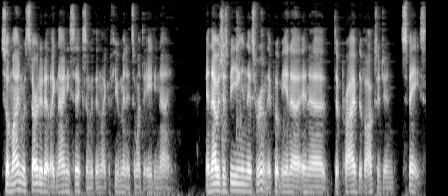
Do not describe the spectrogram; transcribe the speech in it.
So mine was started at like 96, and within like a few minutes, it went to 89 and that was just being in this room. They put me in a in a deprived of oxygen space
